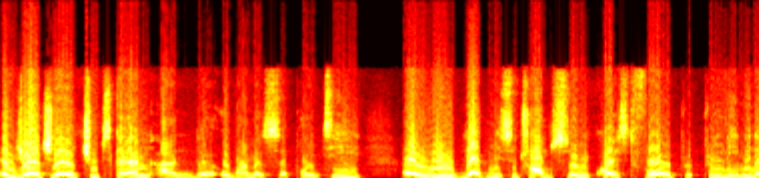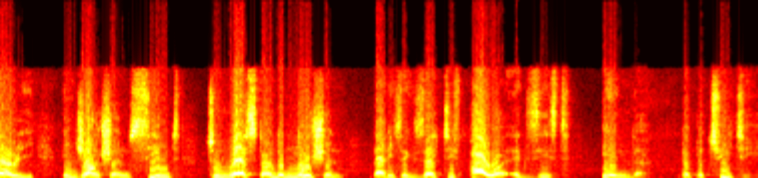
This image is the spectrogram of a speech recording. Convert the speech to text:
And Judge uh, Chutkan and uh, Obama's appointee uh, ruled that Mr. Trump's request for a pre- preliminary injunction seemed to rest on the notion that his executive power exists in the perpetuity.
